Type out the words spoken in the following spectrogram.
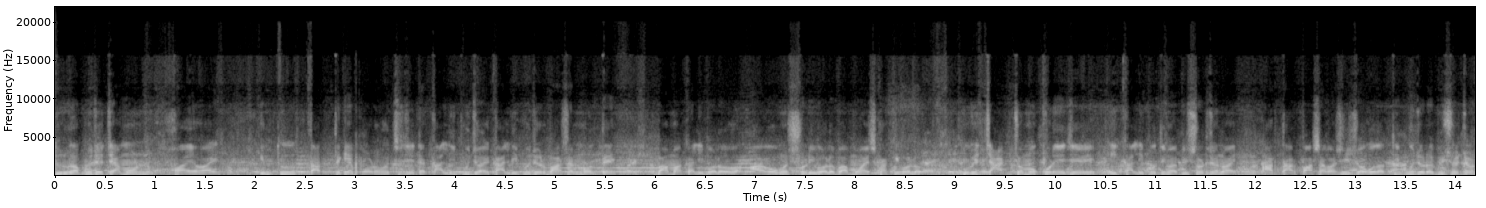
দুর্গাপুজো যেমন হয় হয়, কিন্তু তার থেকে বড় হচ্ছে যেটা কালী পুজো হয়। কালী পুজোর ভাসান বলতে বামা কালী বলো, আগমেশ্বরী বলো বা মহেশ কাকি বলো, খুবই জাঁকজমক করে যে এই কালী প্রতিমা বিসর্জন হয়। আর তার পাশাপাশি জগদ্ধাত্রী পুজোরও বিসর্জন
